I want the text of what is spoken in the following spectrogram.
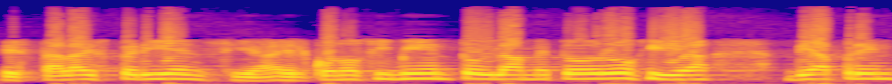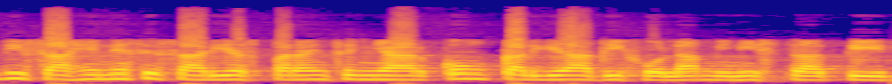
está la experiencia, el conocimiento y la metodología de aprendizaje necesarias para enseñar con calidad, dijo la ministra TID,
